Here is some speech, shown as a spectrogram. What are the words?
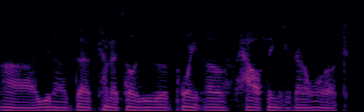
uh, you know that kind of tells you the point of how things are going to look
